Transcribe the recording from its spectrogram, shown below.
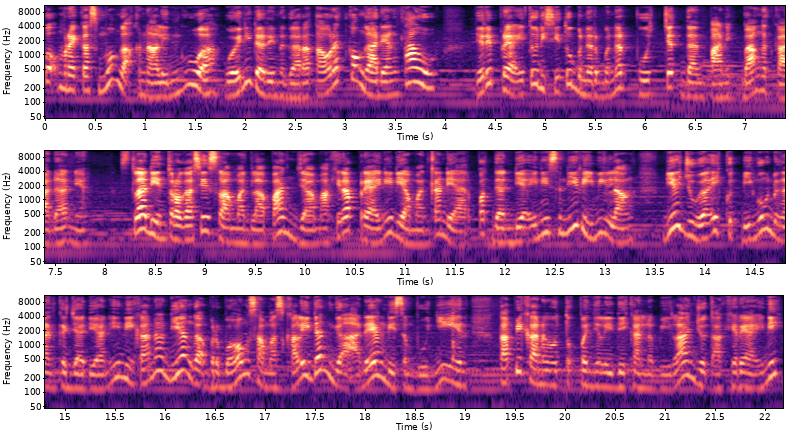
kok mereka semua nggak kenalin gua gue ini dari negara Tauret kok nggak ada yang tahu jadi pria itu di situ bener-bener pucet dan panik banget keadaannya setelah diinterogasi selama 8 jam, akhirnya pria ini diamankan di airport dan dia ini sendiri bilang dia juga ikut bingung dengan kejadian ini karena dia nggak berbohong sama sekali dan nggak ada yang disembunyiin. Tapi karena untuk penyelidikan lebih lanjut, akhirnya ini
